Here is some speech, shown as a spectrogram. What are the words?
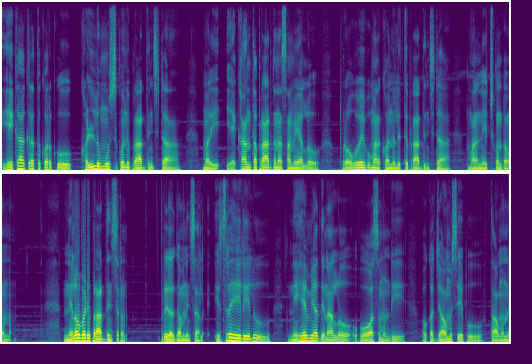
ఏకాగ్రత కొరకు కళ్ళు మూసుకొని ప్రార్థించుట మరి ఏకాంత ప్రార్థన సమయాల్లో ప్రభువైపు మన కన్నులెత్తి ప్రార్థించుట మనం నేర్చుకుంటూ ఉన్నాం. నిలవబడి ప్రార్థించడం ప్రియులు గమనించాలి. ఇజ్రాయేలీలు నెహేమియా దినాల్లో ఉపవాసం ఉండి ఒక జాముసేపు తామున్న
